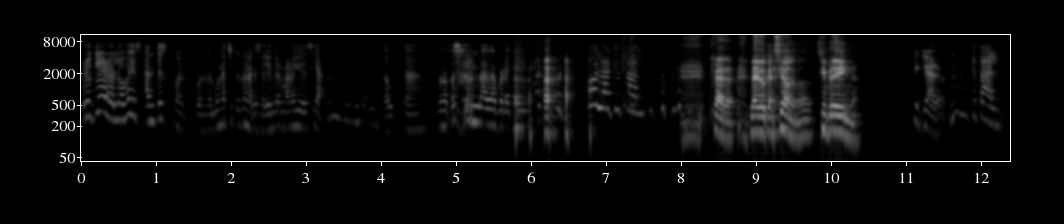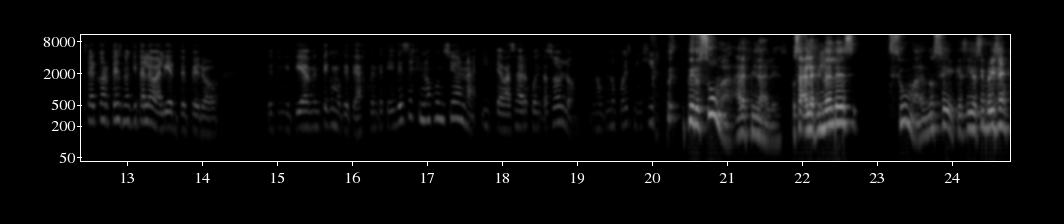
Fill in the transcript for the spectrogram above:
Pero claro, lo ves, antes cuando, cuando alguna chica con la que salía mi hermano, yo decía, mmm, pobre incauta, no va a pasar nada por aquí. Pero. Hola, ¿qué tal? Claro, la educación, ¿no? Siempre digna. Sí, claro, "Mm, ¿qué tal? Ser cortés no quita lo valiente, pero definitivamente como que te das cuenta que hay veces que no funciona y te vas a dar cuenta solo, no, no puedes fingir. Pe- Pero suma a las finales. O sea, a las finales suma, no sé, qué sé yo. Siempre dicen,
